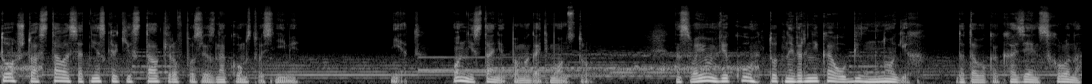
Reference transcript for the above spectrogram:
то, что осталось от нескольких сталкеров после знакомства с ними. Нет, он не станет помогать монстру. На своем веку тот наверняка убил многих, до того, как хозяин схрона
